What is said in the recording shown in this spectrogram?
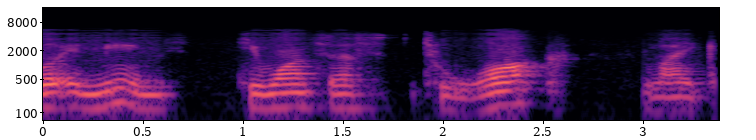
Well, it means he wants us to walk like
